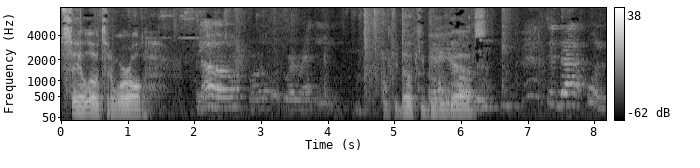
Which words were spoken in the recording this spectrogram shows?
Say hello to the world. Hello. World, we're ready. Okie dokie, boo boo gabs. To the pool.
